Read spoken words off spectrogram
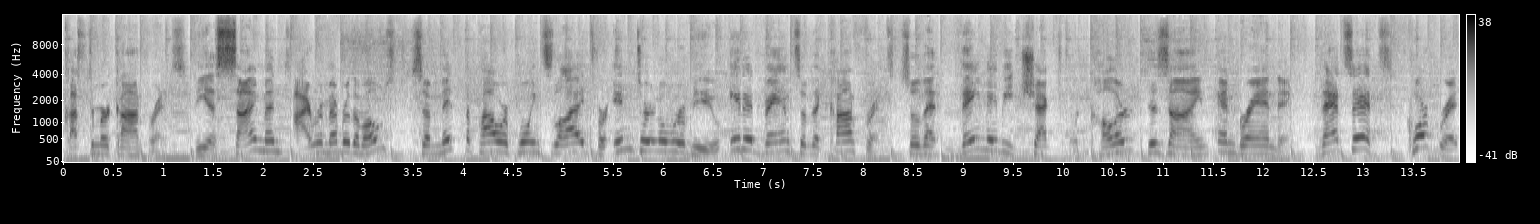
customer conference. The assignment I remember the most? Submit the PowerPoint slides for internal review in advance of the conference so that they may be checked for color, design, and branding. That's it. Corporate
